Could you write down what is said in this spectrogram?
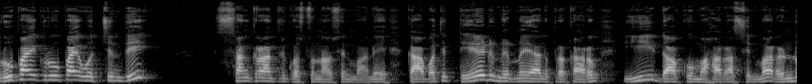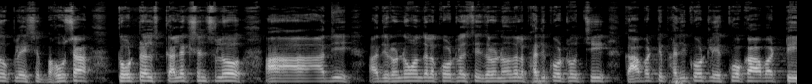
రూపాయికి రూపాయి వచ్చింది సంక్రాంతికి వస్తున్నాం సినిమానే. కాబట్టి టేడ్ నిర్ణయాల ప్రకారం ఈ డాకు మహారాజ్ సినిమా రెండో ప్లేస్. బహుశా టోటల్ కలెక్షన్స్లో అది అది రెండు వందల కోట్లు వస్తే ఇది రెండు వందల పది కోట్లు వచ్చి. కాబట్టి పది కోట్లు ఎక్కువ కాబట్టి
